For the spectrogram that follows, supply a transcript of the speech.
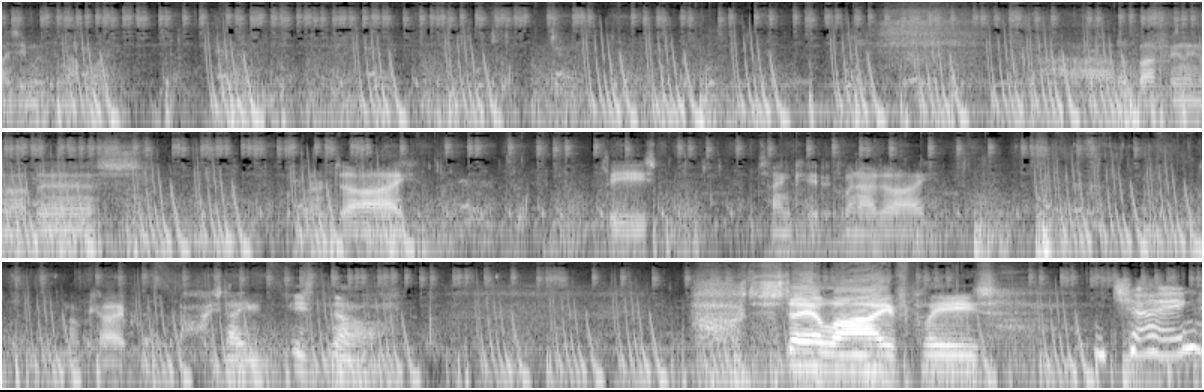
Why is he moving that way? I have a bad feeling about this. I'm gonna die. Please tank it when I die. Okay. Oh, he's not even. He's. No. Just stay alive, please. I'm trying.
